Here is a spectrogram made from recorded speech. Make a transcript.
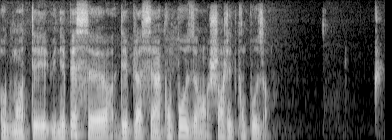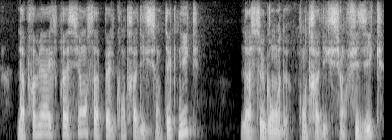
augmenter une épaisseur, déplacer un composant, changer de composant. La première expression s'appelle contradiction technique, la seconde contradiction physique,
